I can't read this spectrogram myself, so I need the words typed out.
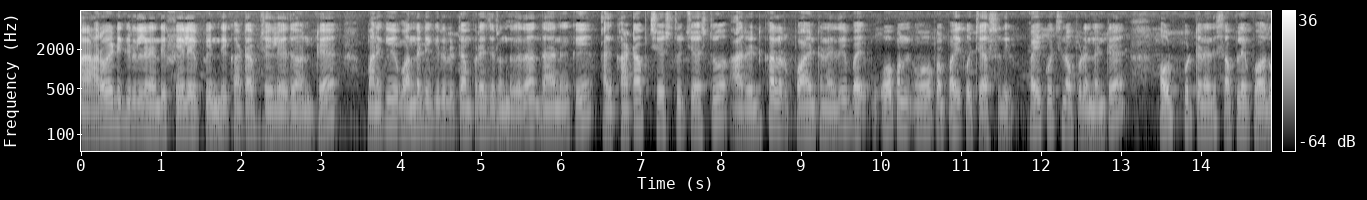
ఆ అరవై డిగ్రీలు అనేది ఫెయిల్ అయిపోయింది కటాప్ చేయలేదు అంటే మనకి వంద డిగ్రీల టెంపరేచర్ ఉంది కదా దానికి అది కటాప్ చేస్తూ చేస్తూ ఆ రెడ్ కలర్ పాయింట్ అనేది బై ఓపెన్ ఓపెన్ పైకి వచ్చేస్తుంది. పైకి వచ్చినప్పుడు ఏంటంటే అవుట్పుట్ అనేది సప్లై పోదు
